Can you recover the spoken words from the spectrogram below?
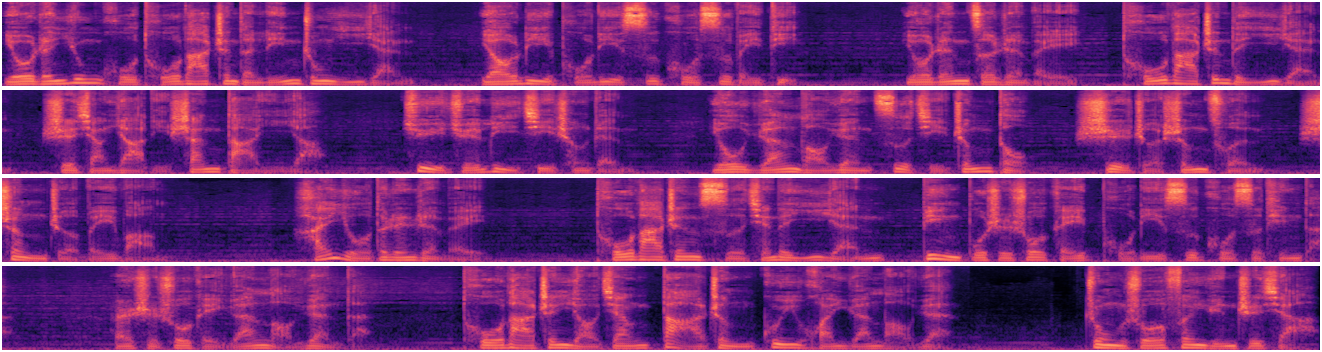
有人拥护图拉真的临终遗言，要立普利斯库斯为帝；有人则认为图拉真的遗言是像亚历山大一样，拒绝立继承人，由元老院自己争斗，适者生存，胜者为王。还有的人认为，图拉真死前的遗言并不是说给普利斯库斯听的，而是说给元老院的。图拉真要将大政归还元老院，众说纷纭之下，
